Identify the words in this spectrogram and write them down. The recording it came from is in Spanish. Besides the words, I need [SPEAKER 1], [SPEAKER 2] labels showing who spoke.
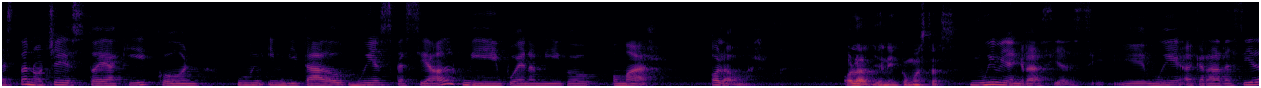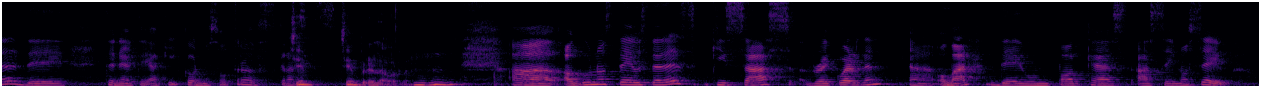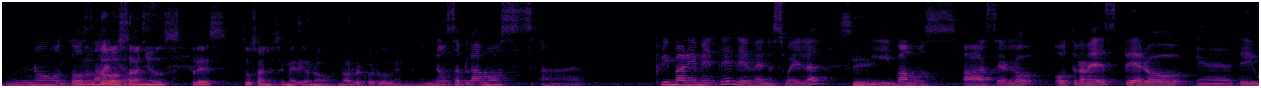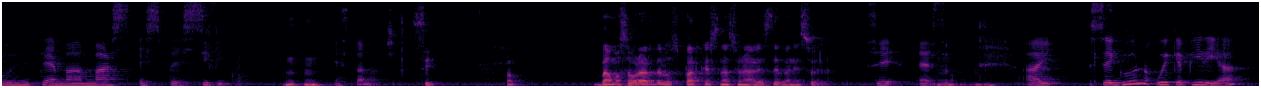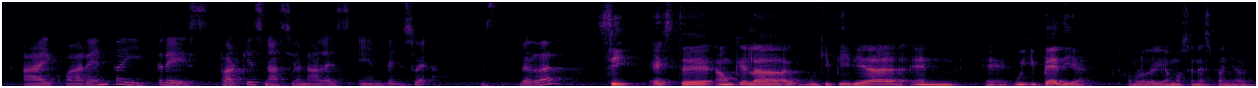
[SPEAKER 1] esta noche estoy aquí con un invitado muy especial, mi buen amigo Omar. Hola Omar.
[SPEAKER 2] Hola Jenny, ¿cómo estás?
[SPEAKER 1] Muy bien, gracias. Y muy agradecida de tenerte aquí con nosotros. Gracias.
[SPEAKER 2] Siempre, la orden.
[SPEAKER 1] Ah, algunos de ustedes quizás recuerden, uh, Omar, de un podcast hace, no sé, uno, dos años.
[SPEAKER 2] Dos años, tres, dos años y medio, no, no recuerdo bien.
[SPEAKER 1] Eh, nos hablamos uh, primariamente de Venezuela y vamos a hacerlo otra vez, pero uh, de un tema más específico esta noche.
[SPEAKER 2] Sí. Vamos a hablar de los parques nacionales de Venezuela.
[SPEAKER 1] Sí, eso. hay, según Wikipedia, hay 43 parques nacionales en Venezuela. ¿Verdad?
[SPEAKER 2] Sí, este, aunque la Wikipedia en eh, Wikipedia, como lo diríamos en español,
